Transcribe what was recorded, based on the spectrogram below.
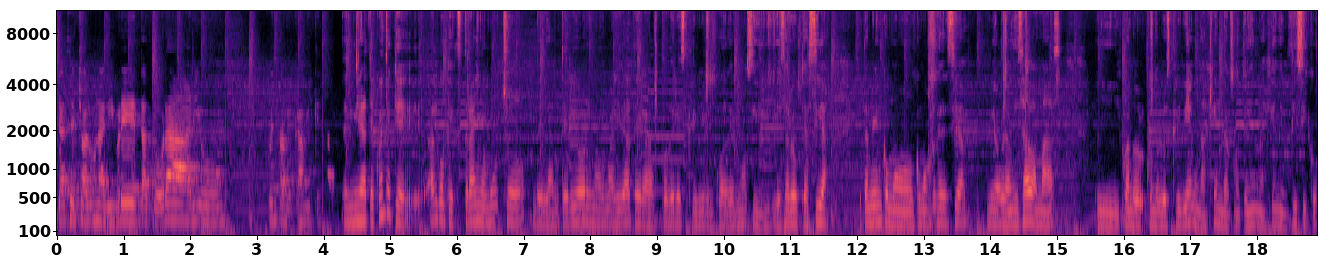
te has hecho alguna libreta, tu horario. Cuéntame, Cami, ¿qué tal? Eh, mira, te cuento que algo que extraño mucho de la anterior normalidad era poder escribir en cuadernos y, es algo que hacía. Y también, como, como Jorge decía, me organizaba más y cuando, cuando lo escribía en una agenda, cuando tenía una agenda en físico,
